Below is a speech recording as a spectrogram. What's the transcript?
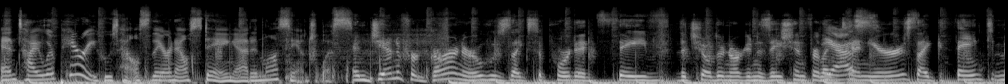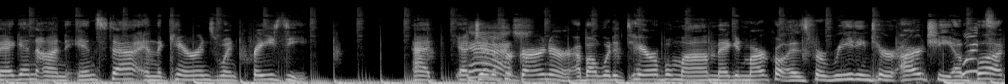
and Tyler Perry, whose house they are now staying at in Los Angeles. And Jennifer Garner, who's like supported Save the Children organization for like Yes. ten years, like thanked Meghan on Insta, and the Karens went crazy. At, at Jennifer Garner about what a terrible mom Meghan Markle is for reading to her Archie a book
